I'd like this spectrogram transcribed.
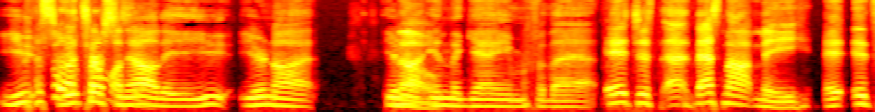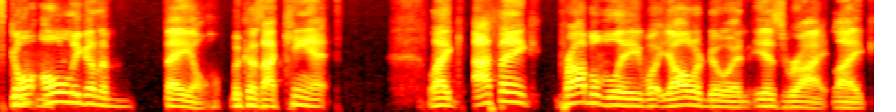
You, That's what I your myself. personality, you, you're not, you're not in the game for that. It just uh, that's not me. It, it's go- Mhm. only gonna fail because I can't. Like I think probably what y'all are doing is right. Like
